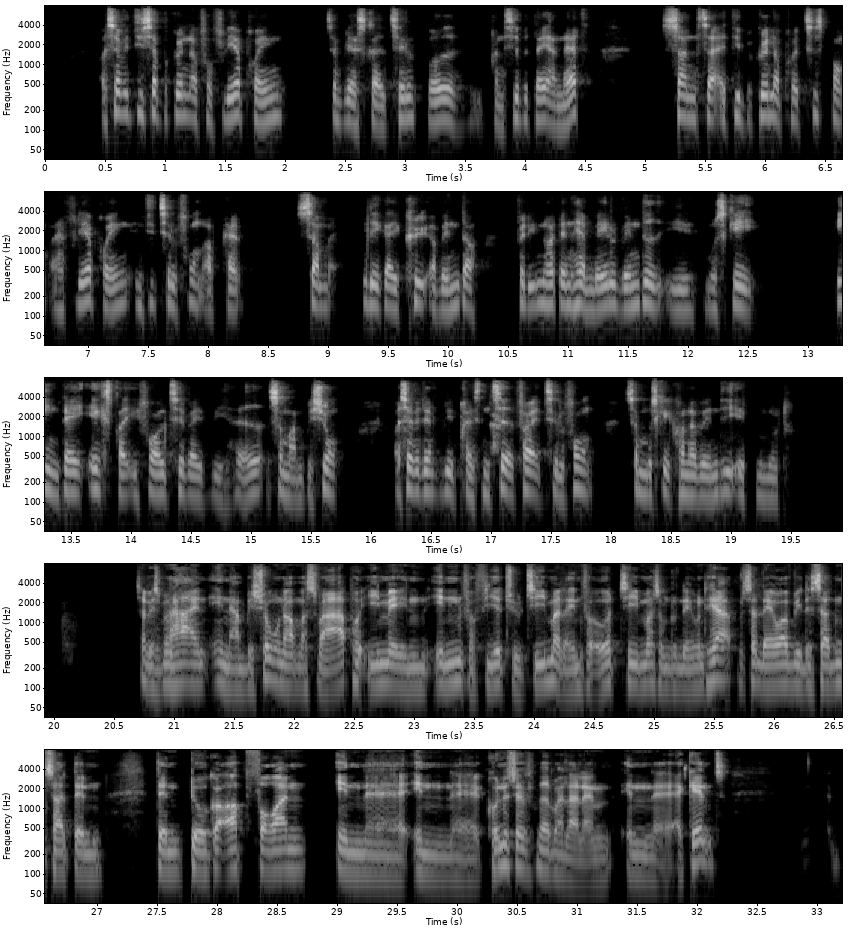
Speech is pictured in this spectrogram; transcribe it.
Og så vil de så begynde at få flere point, som bliver skrevet til, både i princippet dag og nat, sådan så at de begynder på et tidspunkt at have flere point end de telefonopkald, som ligger i kø og venter. Fordi nu har den her mail ventet i måske en dag ekstra i forhold til, hvad vi havde som ambition. Og så vil den blive præsenteret før i telefon, som måske kun har ventet i et minut. Så hvis man har en, en ambition om at svare på e-mailen inden for 24 timer, eller inden for 8 timer, som du nævnte her, så laver vi det sådan, så at den, den dukker op foran en, uh, en uh, kundeservice-medarbejder eller en, en uh, agent,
